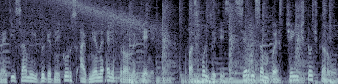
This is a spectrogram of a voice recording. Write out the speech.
найти самый выгодный курс обмена электронных денег? Воспользуйтесь сервисом bestchange.ru.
